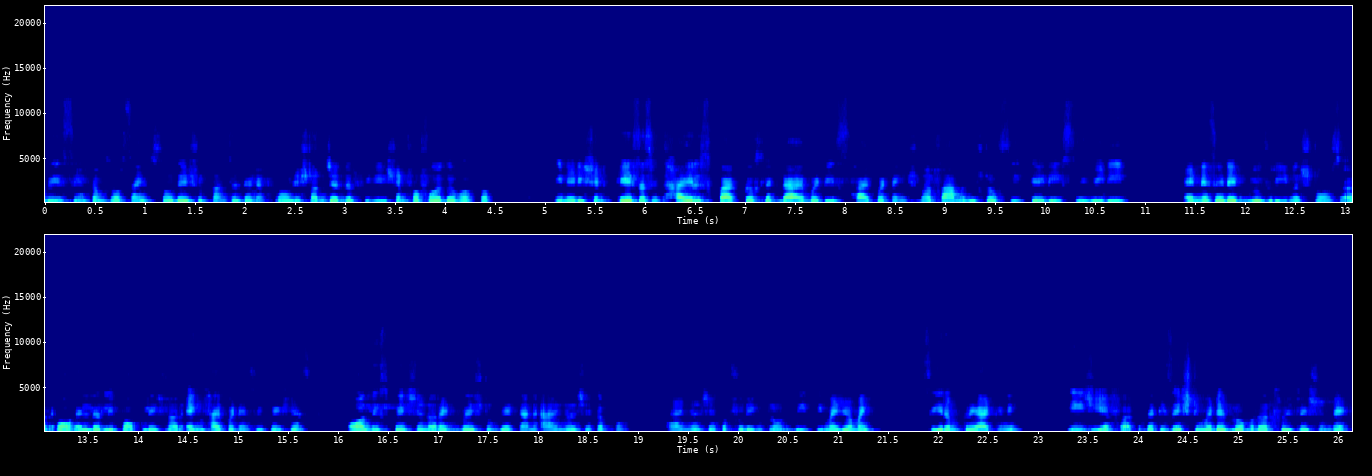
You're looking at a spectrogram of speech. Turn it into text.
these symptoms or signs, so they should consult a nephrologist or general physician for further workup. In addition, cases with high risk factors like diabetes, hypertension, or family history of CKD, CVD, NSAID abuse, renal stones, or elderly population or young hypertensive patients, all these patients are advised to get an annual checkup done. Annual checkup should include BP measurement, serum creatinine, EGFR, that is estimated glomerular filtration rate,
